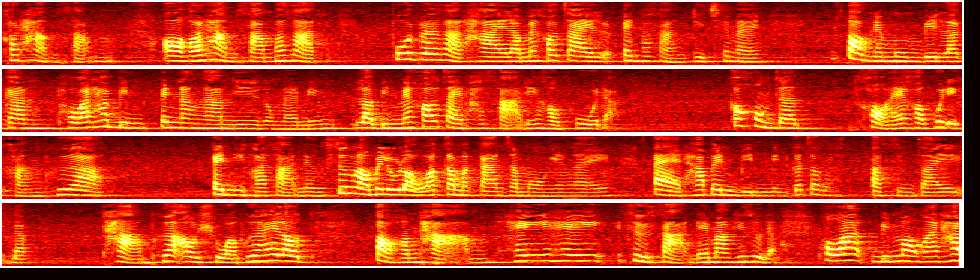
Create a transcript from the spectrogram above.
เขาถามซ้ำอ๋อเขาถามซ้ำภาษาพูดเป็นภาษาไทยแล้วไม่เข้าใจเป็นภาษาอังกฤษใช่ไหมตอบในมุมบินแล้วกัน เพราะว่าถ้าบินเป็นนางงามยืนอยู่ตรงนั้นบินเราบินไม่เข้าใจภาษาที่เขาพูดอะ ก็คงจะขอให้เขาพูดอีกครั้งเพื่อเป็นอีกภาษาหนึ่ง ซึ่งเราไม่รู้หรอกว่ากรรมการจะมองยังไง แต่ถ้าเป็นบินบินก็จะตัดสินใจแบบถามเพื่อเอาชัวร์เพื่อให้เรา ตอบคำถามให้ให้สื่อสารได้มากที่สุดอะเพราะว่าบินมองว่าถ้า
